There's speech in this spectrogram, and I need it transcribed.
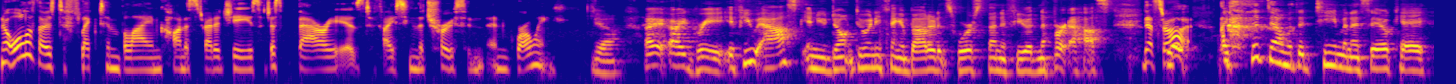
you know, all of those deflect and blame kind of strategies are just barriers to facing the truth and, and growing. Yeah, I, I, agree. If you ask and you don't do anything about it, it's worse than if you had never asked. That's so right. I sit down with a team and I say, okay,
